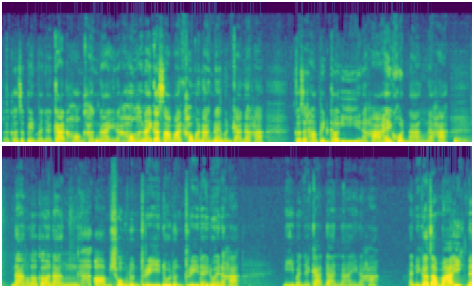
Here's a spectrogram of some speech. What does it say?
แล้วก็จะเป็นบรรยากาศห้องข้างในนะคะ ห้องข้างในก็สามารถเข้ามานั่งได้เหมือนกันนะคะ ก็จะทำเป็นเก้าอี้นะคะ ให้คนนั่งนะคะ นั่งแล้วก็นั่งชมดนตรีดูดนตรีได้ด้วยนะคะ นี่บรรยากาศด้านในนะคะ อันนี้ก็จะมาอีกใน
